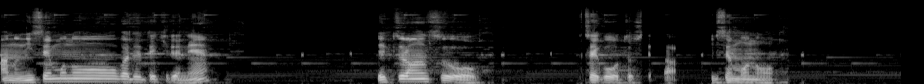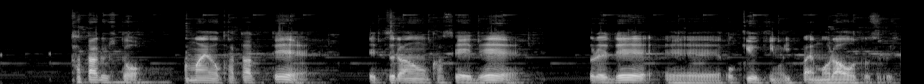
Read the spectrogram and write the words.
あの偽物が出てきてね、閲覧数を防ごうとしてた。偽物を。語る人。名前を語って、閲覧を稼いで、それで、えー、お給金をいっぱいもらおうとする人。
